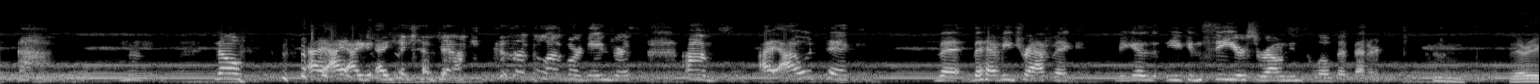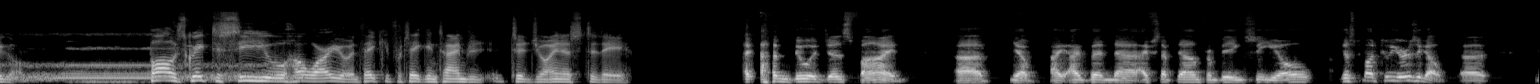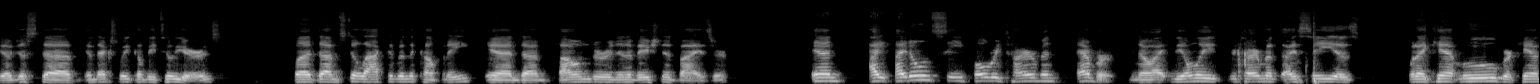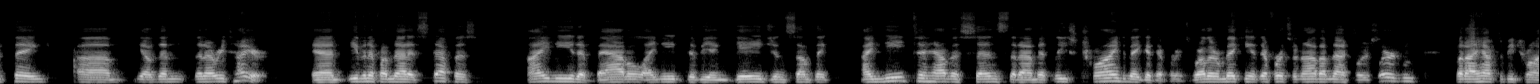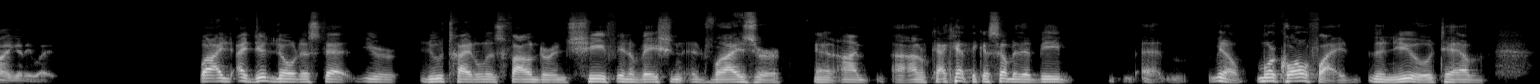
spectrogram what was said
no, I, I, I, take that back because that's a lot more dangerous. Um, I, I would pick the the heavy traffic because you can see your surroundings a little bit better. Hmm. There you go. Paul, it's great to see you. How are you? And thank you for taking time to, to join us today. I, am doing just fine. Uh, you know, I, have been uh, I've stepped down from being CEO just about two years ago. Uh, you know, just uh, next week will be two years. But I'm still active in the company and I'm founder and innovation advisor. And I, I don't see full retirement ever. You know, I, the only retirement I see is when I can't move or can't think. Um, you know, then then I retire. And even if I'm not at Steffes, I need a battle. I need to be engaged in something. I need to have a sense that I'm at least trying to make a difference. Whether I'm making a difference or not, I'm not for certain, but I have to be trying anyway. Well, I, I did notice that your new title is founder and chief innovation advisor, and I'm I, I can't think of somebody that'd be, uh, you know, more qualified than you to have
